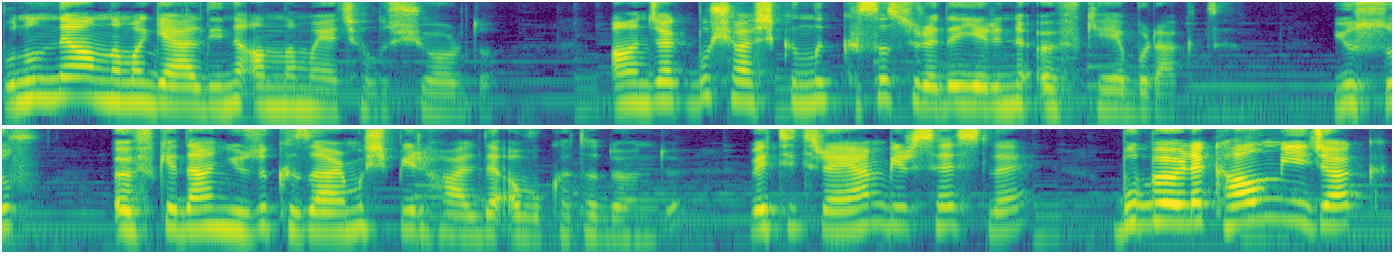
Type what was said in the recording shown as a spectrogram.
Bunun ne anlama geldiğini anlamaya çalışıyordu. Ancak bu şaşkınlık kısa sürede yerini öfkeye bıraktı. Yusuf, öfkeden yüzü kızarmış bir halde avukata döndü ve titreyen bir sesle "Bu böyle kalmayacak.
